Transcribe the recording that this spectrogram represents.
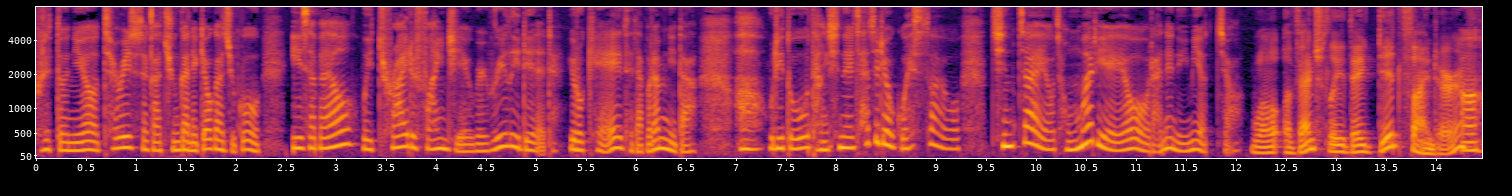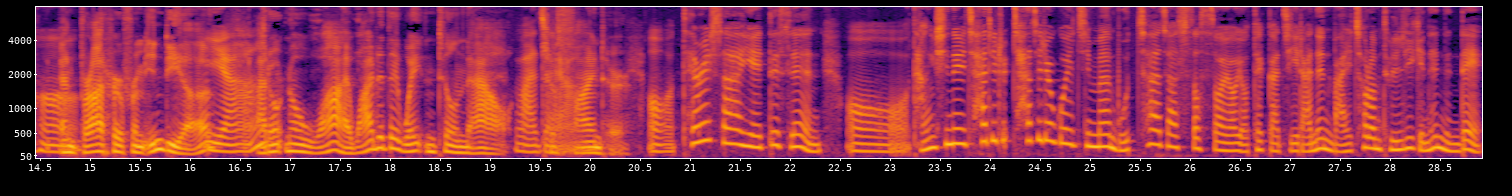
그랬더니요, 테리사가 중간에 껴가지고, Isabel, we tried to find you. We really did. 이렇게 대답을 합니다. 아, 우리도 당신을 찾으려고 했어요. 진짜예요. 정말이에요. 라는 의미였죠. Well, eventually they did find her uh-huh. and brought her from India. Yeah. I don't know why. Why did they wait until now 맞아요. to find her? 어, 테레사의 뜻은 어, 당신을 찾으려, 찾으려고 했지만 못 찾았었어요. 여태까지 라는 말처럼 들리긴 했는데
